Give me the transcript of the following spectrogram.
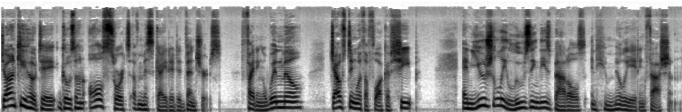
Don Quixote goes on all sorts of misguided adventures, fighting a windmill, jousting with a flock of sheep, and usually losing these battles in humiliating fashion.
